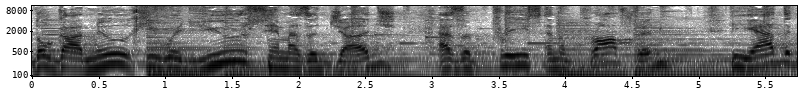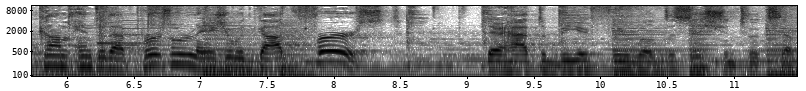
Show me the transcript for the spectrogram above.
though God knew he would use him as a judge, as a priest, and a prophet, he had to come into that personal relationship with God first. There had to be a free will decision to accept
